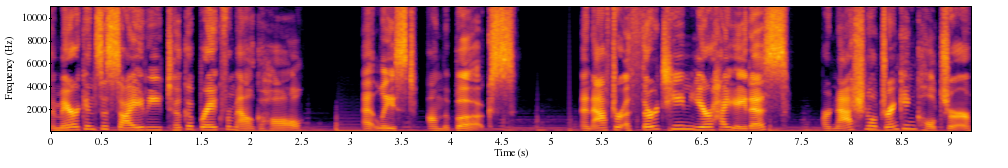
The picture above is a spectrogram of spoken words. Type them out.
American society took a break from alcohol, at least on the books. And after a 13 year hiatus, our national drinking culture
